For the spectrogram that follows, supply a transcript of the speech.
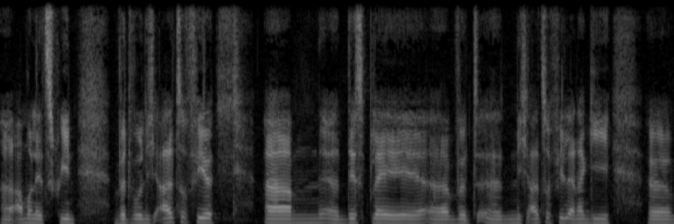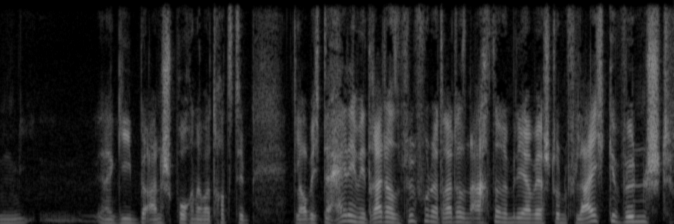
AMOLED Screen wird wohl nicht allzu viel. Ähm, äh, Display äh, wird äh, nicht allzu viel Energie ähm, Energie beanspruchen, aber trotzdem glaube ich, da hätte ich mir 3500, 3800 mAh vielleicht gewünscht.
